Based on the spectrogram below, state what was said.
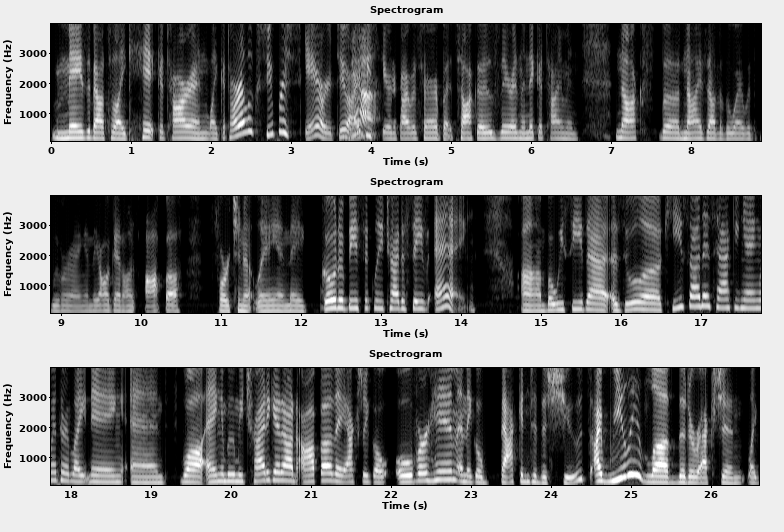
Mai's about to like hit Katara and like Katara looks super scared too. I'd be scared if I was her, but Sokka's there in the nick of time and knocks the knives out of the way with the boomerang and they all get on Appa, fortunately, and they go to basically try to save Aang. Um, but we see that Azula keeps on attacking Aang with her lightning, and while Aang and Bumi try to get on Appa, they actually go over him and they go back into the chutes. I really love the direction, like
